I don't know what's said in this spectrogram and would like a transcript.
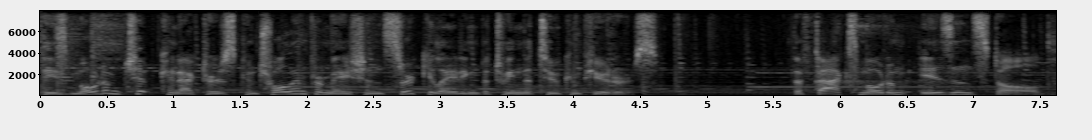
These modem chip connectors control information circulating between the two computers. The fax modem is installed.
